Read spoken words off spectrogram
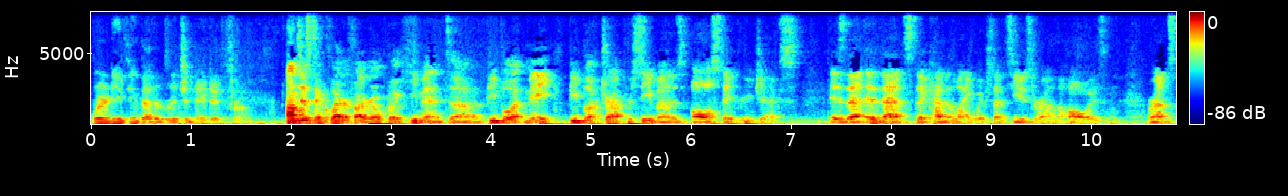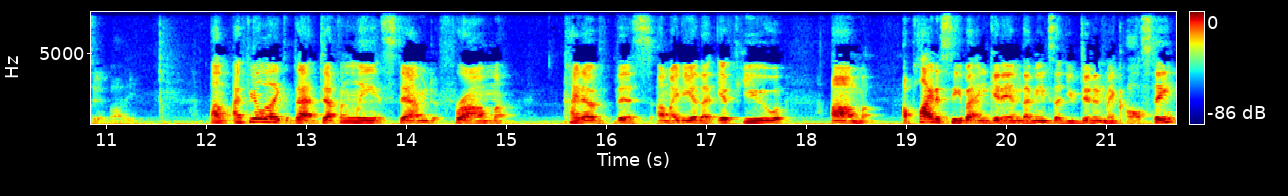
Where do you think that originated from? And Um, just to clarify real quick, he meant uh, people that make people that trap for SEIBA as Allstate rejects. Is that is that's the kind of language that's used around the hallways and around the student body? Um, I feel like that definitely stemmed from kind of this um, idea that if you um, apply to SEIBA and get in, that means that you didn't make Allstate.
